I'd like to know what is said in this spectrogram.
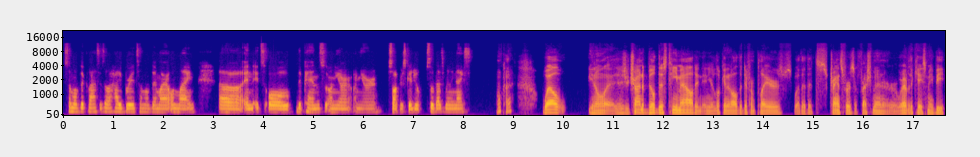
Some of the classes are hybrid some of them are online uh, and it's all depends on your on your soccer schedule. So that's really nice. Okay well, you know, as you're trying to build this team out and, and you're looking at all the different players, whether that's transfers or freshmen or whatever the case may be,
